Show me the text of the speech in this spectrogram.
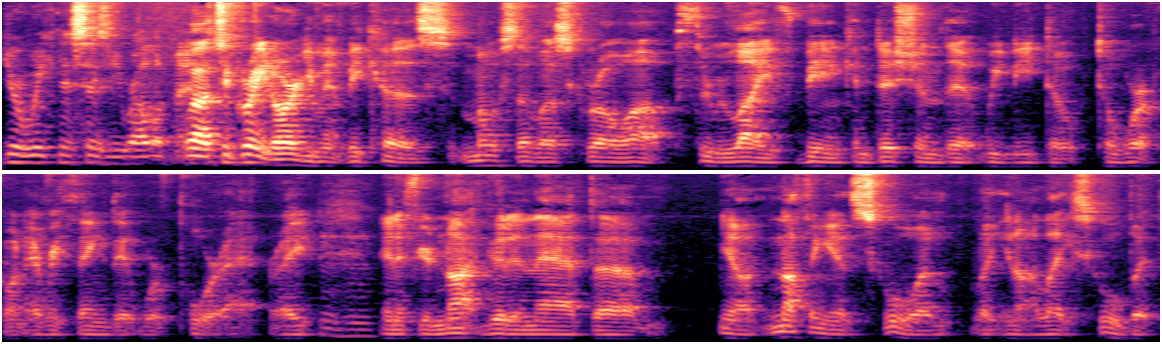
your weakness is irrelevant? Well, it's a great argument because most of us grow up through life being conditioned that we need to, to work on everything that we're poor at, right? Mm-hmm. And if you're not good in that, um, you know, nothing at school. I like, you know, I like school, but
